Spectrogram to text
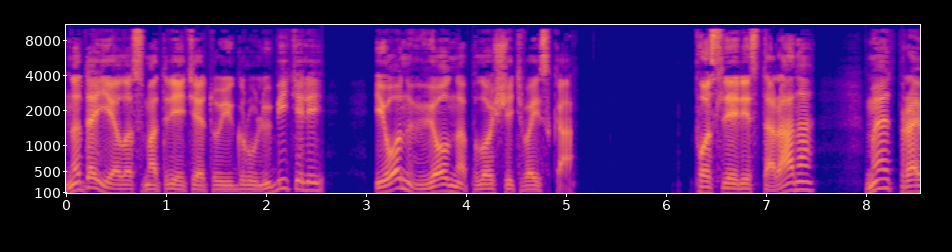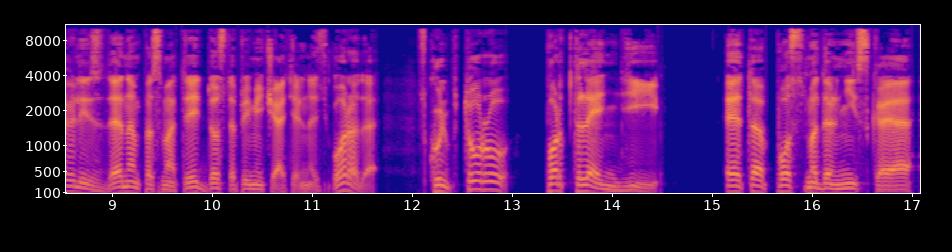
надоело смотреть эту игру любителей, и он ввел на площадь войска. После ресторана мы отправились с Дэном посмотреть достопримечательность города, скульптуру Портлендии. Эта постмодернистская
